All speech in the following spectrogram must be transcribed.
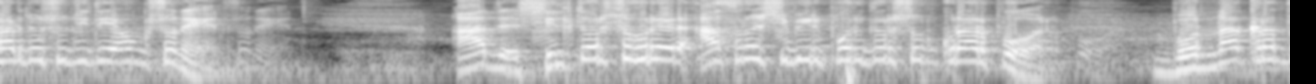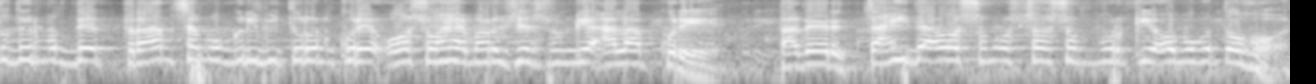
কার্যসূচিতে অংশ নেন। আজ শিলচর শহরের আশ্রয় শিবির পরিদর্শন করার পর বন্যাক্রান্তদের মধ্যে ত্রাণ সামগ্রী বিতরণ করে অসহায় মানুষের সঙ্গে আলাপ করে তাদের চাহিদা ও সমস্যা সম্পর্কে অবগত হন।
